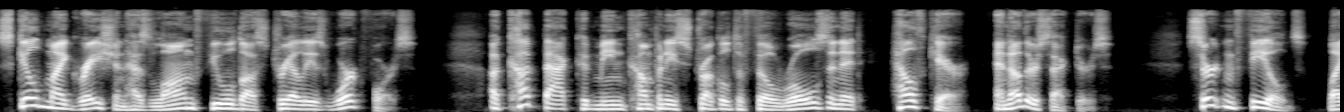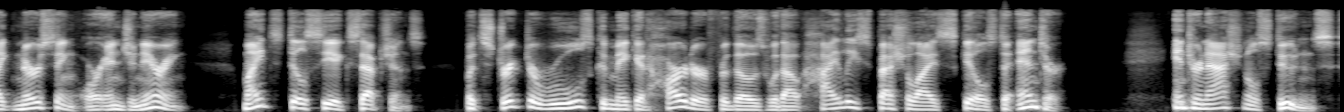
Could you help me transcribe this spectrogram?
Skilled migration has long fueled Australia's workforce. A cutback could mean companies struggle to fill roles in it, healthcare, and other sectors. Certain fields, like nursing or engineering, might still see exceptions, but stricter rules could make it harder for those without highly specialized skills to enter. International students.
